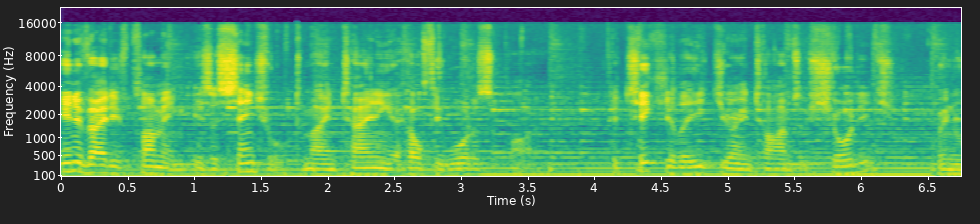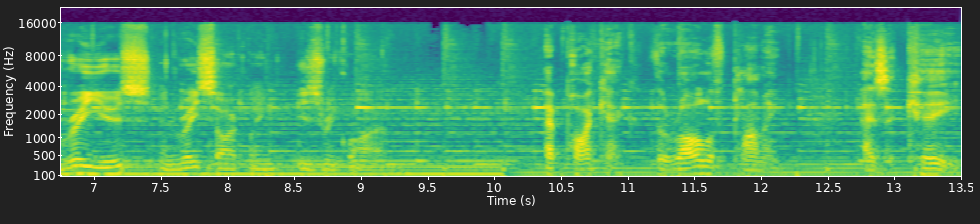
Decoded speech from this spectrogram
Innovative plumbing is essential to maintaining a healthy water supply, particularly during times of shortage when reuse and recycling is required. At PICAC, the role of plumbing as a key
